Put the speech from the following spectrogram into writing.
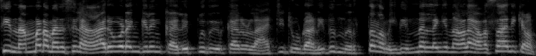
സി നമ്മുടെ മനസ്സിൽ ആരോടെങ്കിലും കലിപ്പ് തീർക്കാനുള്ള ആറ്റിറ്റ്യൂഡാണ് ഇത് നിർത്തണം. ഇത് ഇന്നല്ലെങ്കിൽ നാളെ അവസാനിക്കണം.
